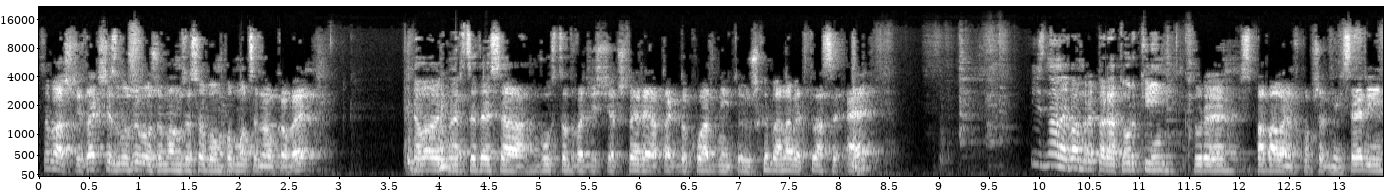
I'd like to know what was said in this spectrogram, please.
Zobaczcie, tak się złożyło, że mam ze sobą pomoce naukowe. Kawałek Mercedesa W124, a tak dokładniej to już chyba nawet klasy E. I znane Wam reparaturki, które spawałem w poprzedniej serii.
